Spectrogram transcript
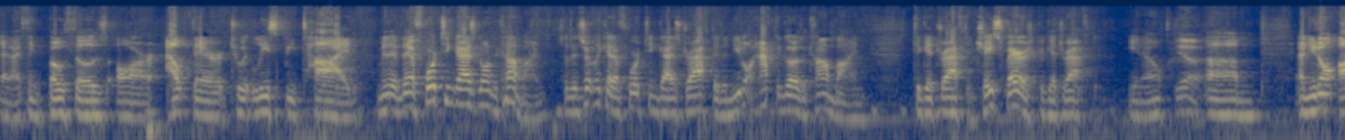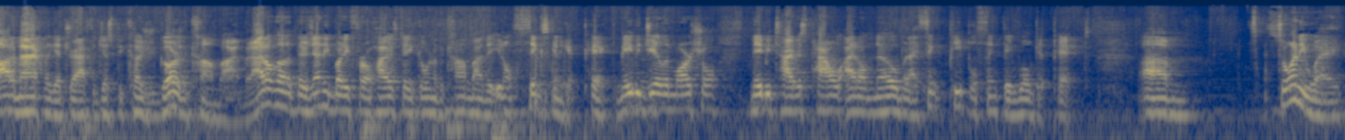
and I think both those are out there to at least be tied. I mean, they have 14 guys going to the combine, so they certainly could have 14 guys drafted, and you don't have to go to the combine to get drafted. Chase Farris could get drafted, you know? Yeah. Um, and you don't automatically get drafted just because you go to the combine. But I don't know that there's anybody for Ohio State going to the combine that you don't think is going to get picked. Maybe Jalen Marshall, maybe Tyvis Powell. I don't know, but I think people think they will get picked. Um, so anyway,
